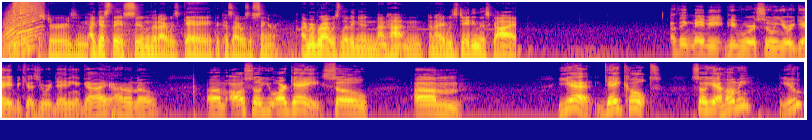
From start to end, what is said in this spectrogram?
Posters, And I guess they assumed that I was gay because I was a singer. I remember I was living in Manhattan and I was dating this guy. I think maybe people were assuming you were gay because you were dating a guy. I don't know. Um, also, you are gay, so, um, yeah, gay cult. So yeah, homie, you,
